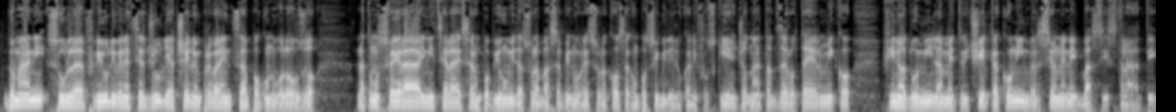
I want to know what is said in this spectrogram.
Domani sul Friuli Venezia Giulia cielo in prevalenza poco nuvoloso L'atmosfera inizierà a essere un po' più umida sulla bassa pianura e sulla costa con possibili locali foschie in giornata zero termico fino a 2000 metri circa con inversione nei bassi strati.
